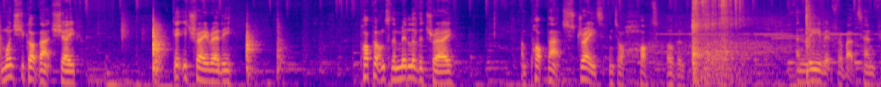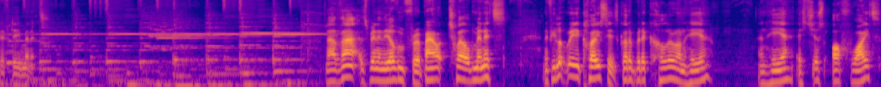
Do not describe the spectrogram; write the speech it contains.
And once you've got that shape, get your tray ready, pop it onto the middle of the tray and pop that straight into a hot oven and leave it for about 10-15 minutes. Now that has been in the oven for about 12 minutes. And if you look really closely, it's got a bit of color on here and here. It's just off-white.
